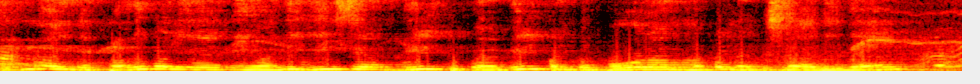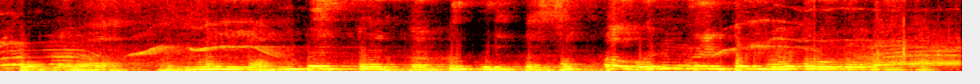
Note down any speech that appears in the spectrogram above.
சும்மா இந்த பருவலையை நீ வந்து ஈஸியா டீல் டீல் பண்ணிட்டு போகலான்னு மட்டும் நினைச்சிடாதீங்க. ஓகேவா அண்ணல் அம்பேத்கர் கட்டுப்பிடித்த சட்ட வழிமுறைப்படி நடக்கிறவர்கள்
